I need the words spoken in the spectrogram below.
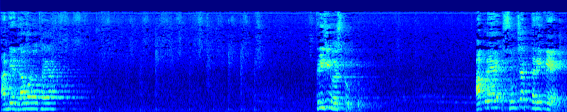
આ બે દ્રાવણો થયા. ત્રીજી વસ્તુ. આપણે સૂચક તરીકે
